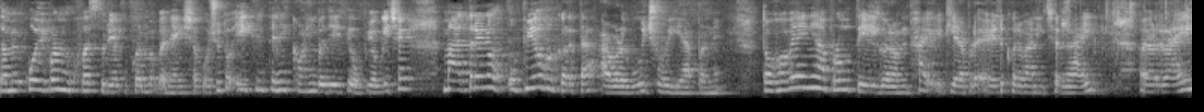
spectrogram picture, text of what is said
તમે કોઈ પણ મુખવાસ સૂર્ય કુકરમાં બનાવી શકો છો, તો એક રીતેની ઘણી બધી રીતે ઉપયોગી છે. માત્ર એનો ઉપયોગ કરતાં આવડવું જોઈએ આપણને. તો હવે અહીંયા આપણું તેલ ગરમ થાય એટલે આપણે એડ કરવાની છે રાઈ. રાઈ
